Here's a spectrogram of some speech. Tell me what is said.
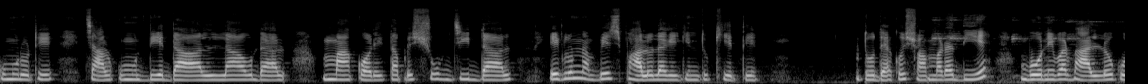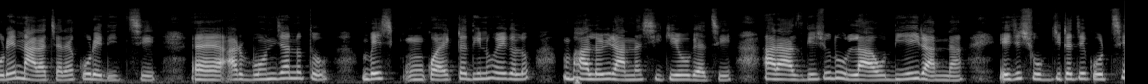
কুমড়ো ওঠে, চাল কুমড়ো দিয়ে ডাল, লাউ ডাল মা করে, তারপরে সবজির ডাল, এগুলো না বেশ ভালো লাগে কিন্তু খেতে। তো দেখো সম্মারা দিয়ে বোন এবার ভালো করে নাড়াচাড়া করে দিচ্ছে। আর বোন জানো তো, বেশ কয়েকটা দিন হয়ে গেল, ভালোই রান্না শিখেও গেছে। আর আজকে শুধু লাউ দিয়েই রান্না। এই যে সবজিটা যে করছে,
